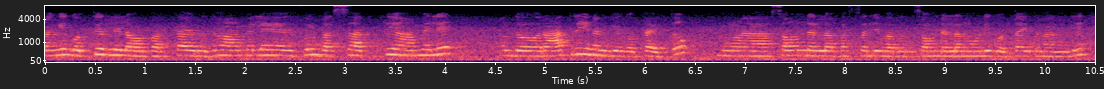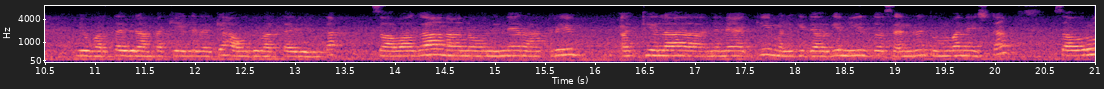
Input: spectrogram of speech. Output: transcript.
ನನಗೆ ಗೊತ್ತಿರಲಿಲ್ಲ ಅವ್ರು ಬರ್ತಾ ಇರೋದು. ಆಮೇಲೆ ಫುಲ್ ಬಸ್ ಹತ್ತಿ ಆಮೇಲೆ ಒಂದು ರಾತ್ರಿ ನನಗೆ ಗೊತ್ತಾಯಿತು. ಸೌಂಡೆಲ್ಲ ಬಸ್ಸಲ್ಲಿ ಬರೋದು ಸೌಂಡೆಲ್ಲ ನೋಡಿ ಗೊತ್ತಾಯಿತು ನನಗೆ. ನೀವು ಬರ್ತಾ ಇದ್ದೀರಾ ಅಂತ ಕೇಳಿದ್ದಕ್ಕೆ ಹೌದು ಬರ್ತಾ ಇದ್ದೀವಿ ಅಂತ. ಸೊ ಅವಾಗ ನಾನು ನಿನ್ನೆ ರಾತ್ರಿ ಅಕ್ಕಿ ಎಲ್ಲ ನೆನೆ ಹಾಕಿ ಮಲಗಿದ್ದೆ. ಅವ್ರಿಗೆ ನೀರು ದೋಸೆ ಅಂದರೆ ತುಂಬಾ ಇಷ್ಟ. ಸೊ ಅವರು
